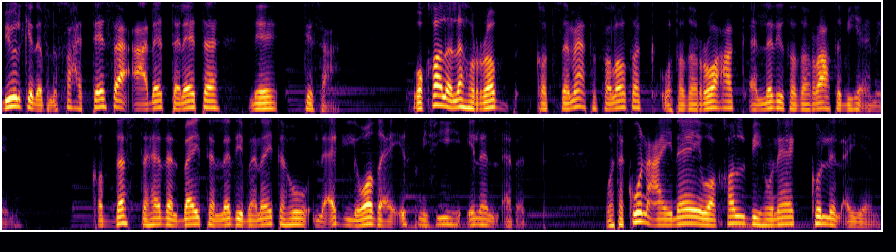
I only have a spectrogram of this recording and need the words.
بيقول كده في الإصحاح التاسع أعداد ثلاثة لتسعة وقال له الرب قد سمعت صلاتك وتضرعك الذي تضرعت به أمامي. قدست هذا البيت الذي بنيته لأجل وضع اسمي فيه إلى الأبد. وتكون عيناي وقلبي هناك كل الأيام.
